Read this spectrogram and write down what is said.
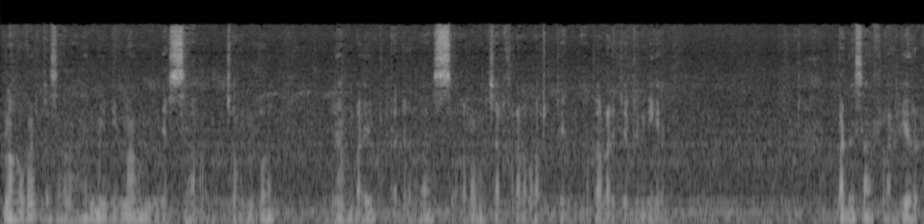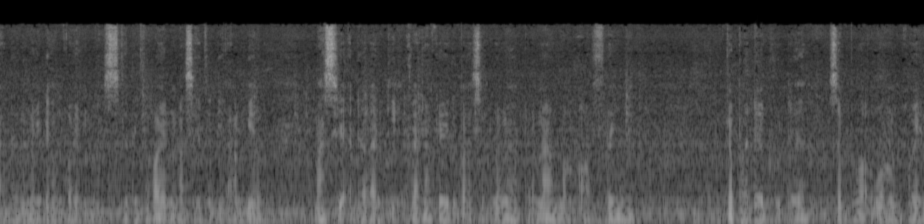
Melakukan kesalahan minimal menyesal. Contoh yang baik adalah seorang cakrawardin atau raja dunia. Pada saat lahir ada memegang koin emas. Ketika koin emas itu diambil, masih ada lagi karena kehidupan sebelumnya pernah mengoffering kepada Buddha sebuah uang koin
